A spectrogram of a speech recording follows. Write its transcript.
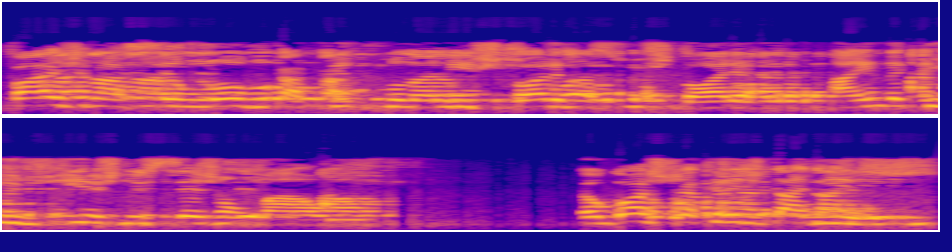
faz nascer um novo capítulo na minha história e na sua história, ainda que os dias nos sejam maus. Eu gosto de acreditar nisso.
